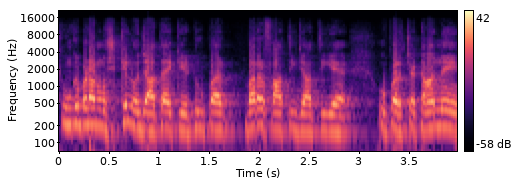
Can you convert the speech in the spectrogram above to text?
کیونکہ بڑا مشکل ہو جاتا ہے کیٹو پر برف آتی جاتی ہے، اوپر چٹانیں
